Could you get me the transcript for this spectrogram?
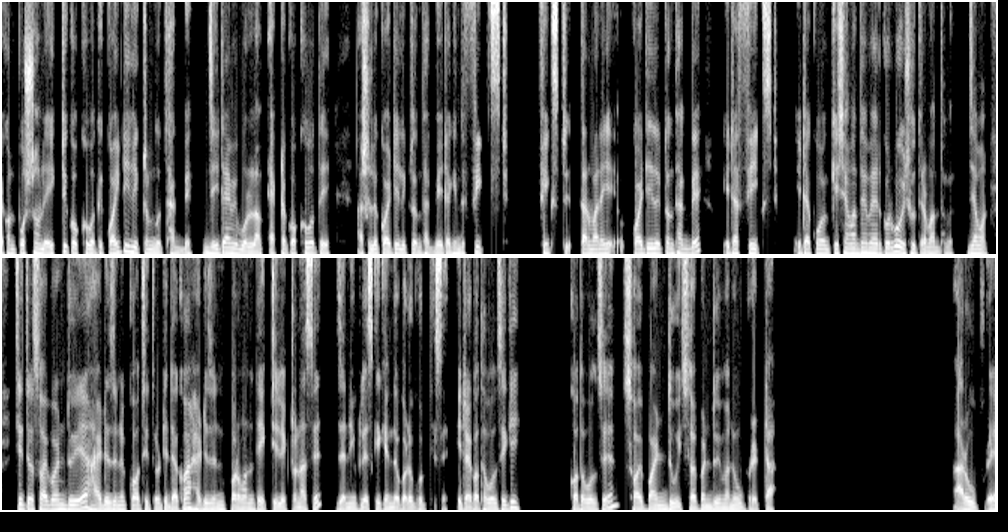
এখন প্রশ্ন হলো, একটি কক্ষপথে কয়টি ইলেকট্রন থাকবে? যেটা আমি বললাম, একটা কক্ষপথে আসলে কয়টি ইলেকট্রন থাকবে? এটা কিন্তু ফিক্সড। ফিক্সড তার মানে কয়টি ইলেকট্রন থাকবে? এটা ফিক্সড। এটা কিসের মাধ্যমে বের করব? ওই সূত্রের মাধ্যমে। যেমন, চিত্র ছয় পয়েন্ট দুইয়ে হাইড্রোজেনের ক চিত্রটি দেখো, হাইড্রোজেন পরমাণুতে একটি ইলেকট্রন আছে যা নিউক্লিয়াসকে কেন্দ্র করে ঘুরতেছে। এটার কথা বলছে কি? কত বলছে ছয় পয়েন্ট দুই। ছয় পয়েন্ট দুই মানে উপরেরটা। আরও উপরে?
